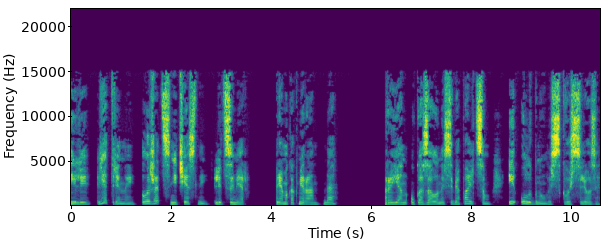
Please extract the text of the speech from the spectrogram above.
или ветреный, лжец нечестный, лицемер. Прямо как Миран, да? Раян указала на себя пальцем и улыбнулась сквозь слезы.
